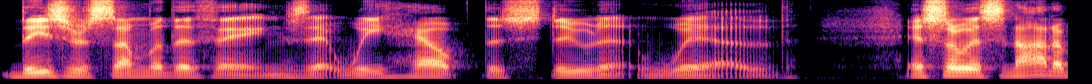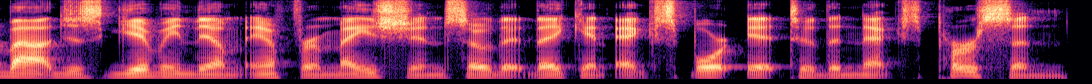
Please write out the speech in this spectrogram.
These are some of the things that we help the student with. And so it's not about just giving them information so that they can export it to the next person.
